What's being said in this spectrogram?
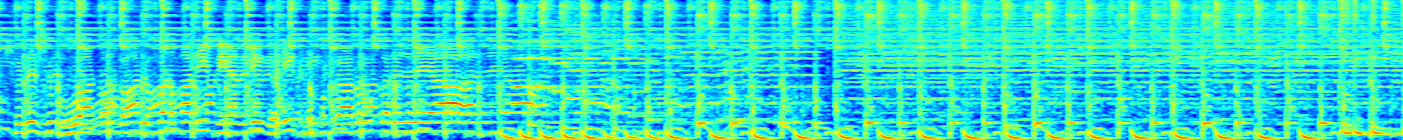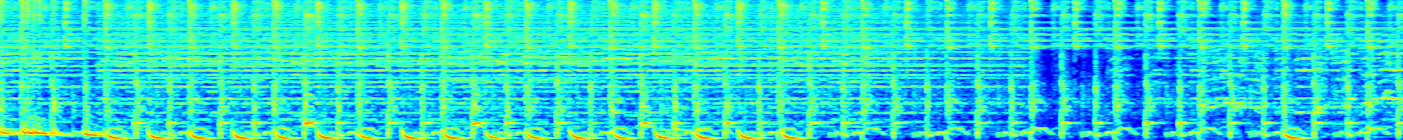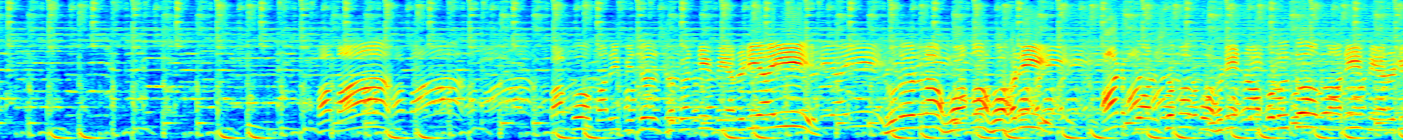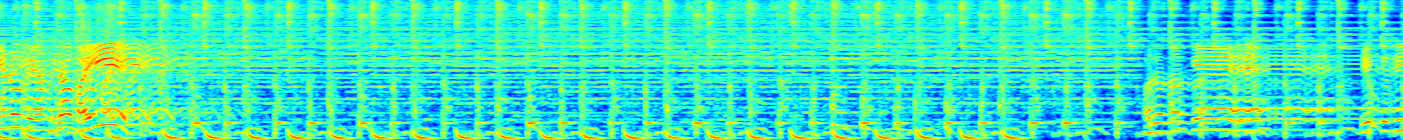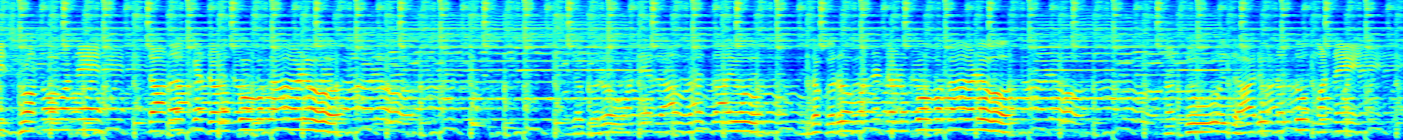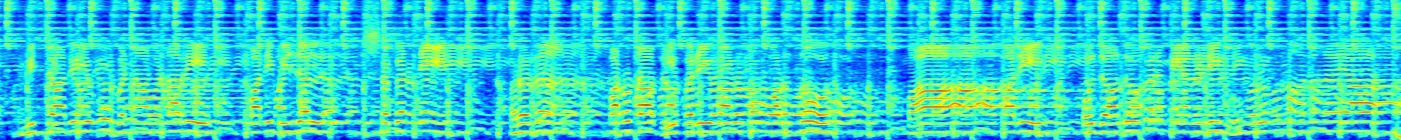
સુરેશ ભુવાનો બાલ પણ મારી મેરડી ઘડી ખમકારો કરે યાર. બાપો, મારી બીજો સગનની મેરડી આવી અન પોણસોમાં પહોળી ના પડું તો મારી મેરડી નું છે ભાઈ. રગે એક વીસ સોનો મને દાડો કે ડણકો વગાડ્યો. રાવ રતાયો જબરો મને ડણકો વગાડ્યો. નતું ધાર્યું, નતું મને. વિચાર્યું એવું બનાવનારી મારી બીજલ સગનની. રર મારો ડાભી પરિવારનો મા, મારી ઓ જાદોગર મેરડી ઘુમરો મારનયા.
